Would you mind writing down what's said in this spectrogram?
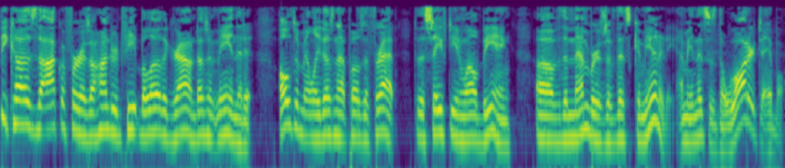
because the aquifer is 100 feet below the ground doesn't mean that it ultimately does not pose a threat to the safety and well-being of the members of this community. I mean, this is the water table.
